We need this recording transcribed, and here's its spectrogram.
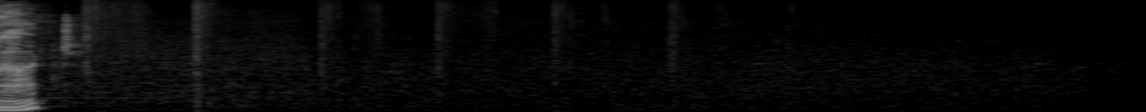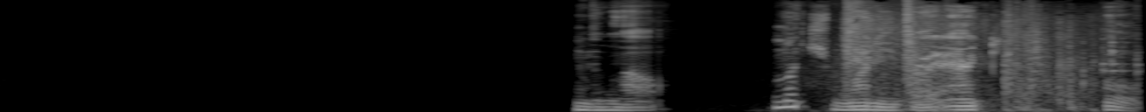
not. Wow, much money by Aki. Oh.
